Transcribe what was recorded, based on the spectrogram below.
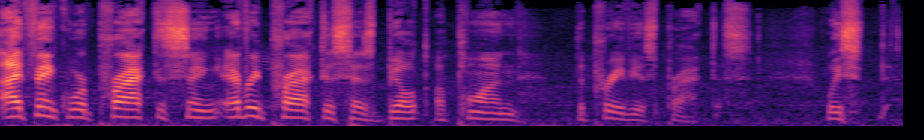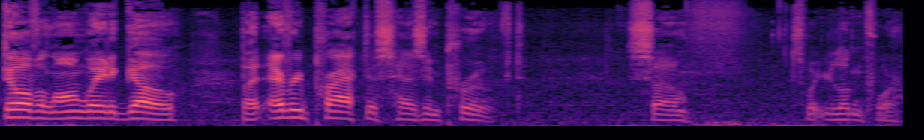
I think we're practicing. Every practice has built upon the previous practice. We still have a long way to go, but every practice has improved. So that's what you're looking for.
